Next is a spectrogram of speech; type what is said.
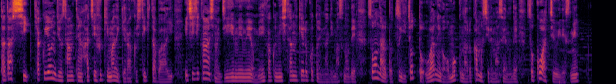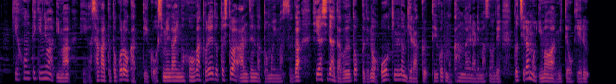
ただし、143.8付近まで下落してきた場合、1時間足の GMMA を明確に下抜けることになりますので、そうなると次ちょっと上値が重くなるかもしれませんので、そこは注意ですね。基本的には今、え下がったところを買っていく押し目買いの方がトレードとしては安全だと思いますが、日足ではダブルトップでの大きめの下落っていうことも考えられますので、どちらも今は見ておける、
